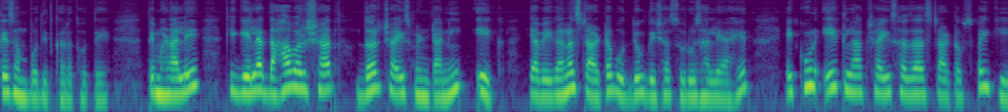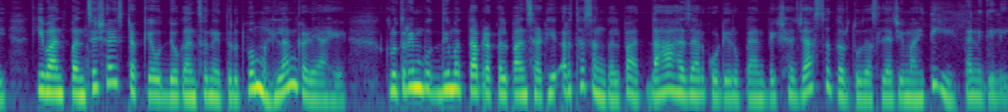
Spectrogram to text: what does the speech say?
ते संबोधित करत होते. ते म्हणाले की गेल्या दहा वर्षात दर चाळीस मिनिटांनी एक या वेगानं स्टार्टअप उद्योग देशात सुरू झाले आहेत. एकूण एक लाख चाळीस हजार स्टार्टअप्सपैकी किमान पंचेचाळीस टक्के उद्योगांचं नेतृत्व महिलांकडे आहे. कृत्रिम बुद्धिमत्ता प्रकल्पांसाठी अर्थसंकल्पात दहा हजार कोटी रुपयांपेक्षा जास्त तरतूद असल्याची माहितीही त्यांनी दिली.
